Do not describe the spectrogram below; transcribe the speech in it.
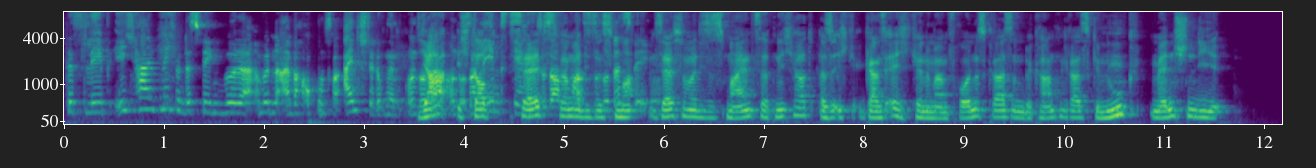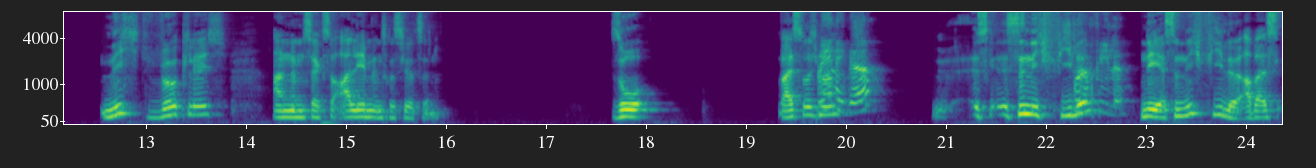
das lebe ich halt nicht und deswegen würde, würden einfach auch unsere Einstellungen, unsere, Ja, ich Lebensstil selbst wenn man dieses, selbst wenn man dieses Mindset nicht hat, also ich, ganz ehrlich, ich kenne in meinem Freundeskreis und Bekanntenkreis genug Menschen, die nicht wirklich an einem Sexualleben interessiert sind. So, weißt du, was ich meine? Wenige Es, es sind nicht oder viele. viele? Nee, es sind nicht viele, aber es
